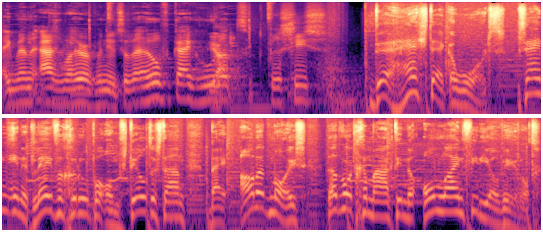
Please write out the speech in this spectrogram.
ik ben eigenlijk wel heel erg benieuwd. Zullen we heel even kijken hoe Ja. dat precies... De Hashtag Awards zijn in het leven geroepen om stil te staan bij al het moois dat wordt gemaakt in de online videowereld.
